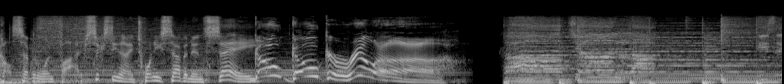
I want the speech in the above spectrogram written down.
Call 715 6927 and say, Go, go, Gorilla! Call John Locke. He's the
